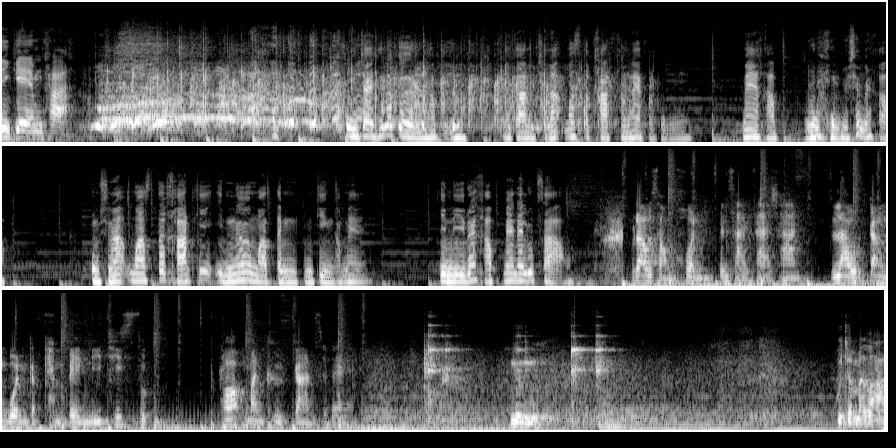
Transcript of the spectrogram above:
ซีเกมค่ะ ภูมิใจที่เหลือเกินนะครับผมในการชนะมาสเตอร์คั t ครั้งแรกของผมนี้แม่ครับ ดูผมอยู่ใช่ไหมครับ ผมชนะมาสเตอร์คั t ที่อินเนอร์มาเต็มจริง ๆ ครับแม่ยินดีด้วยครับ แม่ได้ลูกสาว เราสองคนเป็นสายแฟชั่น เรากังวลกับแคมเปญนี้ที่สุด เพราะมันคือการแสดง มึง กูจะมาลา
